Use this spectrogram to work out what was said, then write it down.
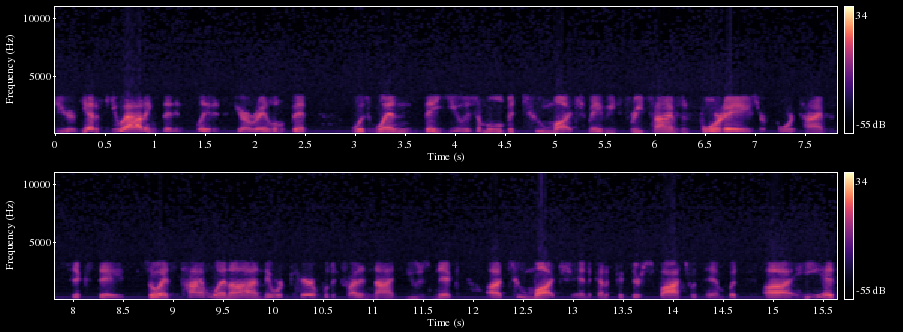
year, he had a few outings that inflated his ERA a little bit, was when they used him a little bit too much, maybe three times in four days or four times in six days. So as time went on, they were careful to try to not use Nick uh, too much and to kind of pick their spots with him. But uh, he had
